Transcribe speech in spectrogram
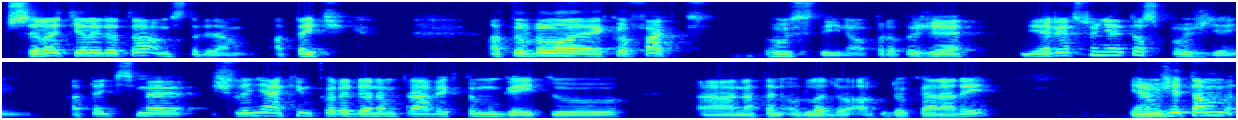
přiletěli do toho Amsterdamu. A teď, a to bylo jako fakt hustý, no, protože měli jsme měli to spoždění a teď jsme šli nějakým koridorem právě k tomu gateu uh, na ten odlet do, do Kanady, jenomže tam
